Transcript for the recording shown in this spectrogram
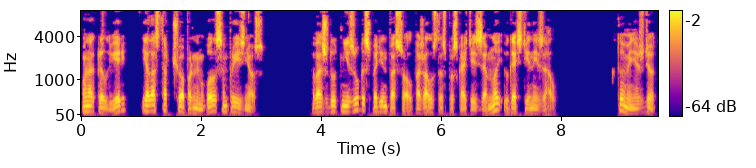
Он открыл дверь и Аластар чопорным голосом произнес. «Вас ждут внизу, господин посол. Пожалуйста, спускайтесь за мной в гостиный зал». «Кто меня ждет?»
